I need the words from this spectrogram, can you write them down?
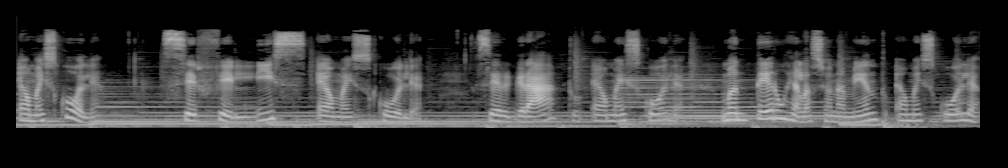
é uma escolha. Ser feliz é uma escolha. Ser grato é uma escolha. Manter um relacionamento é uma escolha.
